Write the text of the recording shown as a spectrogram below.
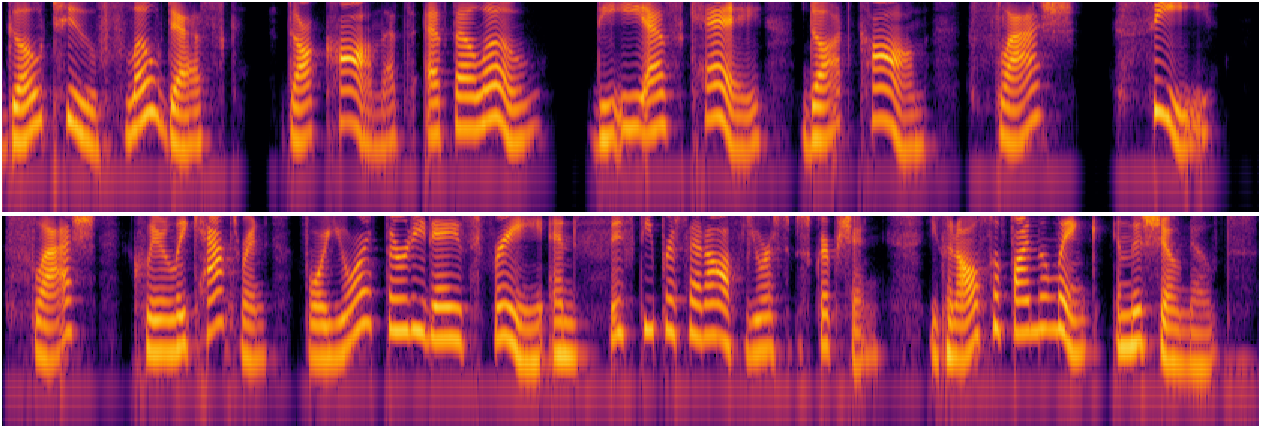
Go to flodesk.com. That's F L O D-E-S-K dot com slash C slash clearly Catherine for your 30 days free and 50% off your subscription. You can also find the link in the show notes.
